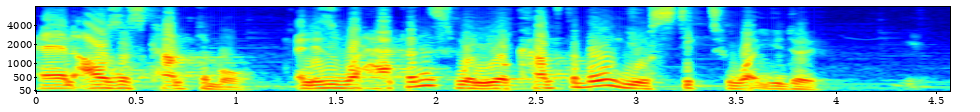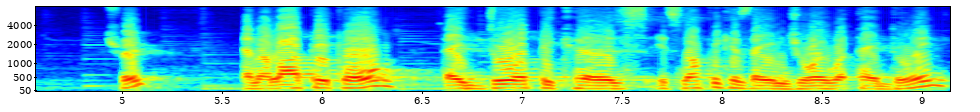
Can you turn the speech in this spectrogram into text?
And I was just comfortable. And this is what happens when you're comfortable, you'll stick to what you do. True? And a lot of people, they do it because it's not because they enjoy what they're doing,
